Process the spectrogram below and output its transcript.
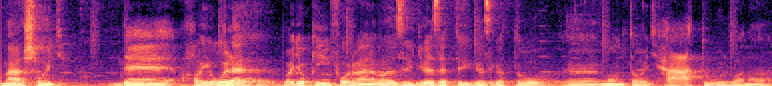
máshogy, de ha jól vagyok informálva, az ügyvezető igazgató mondta, hogy hátul van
